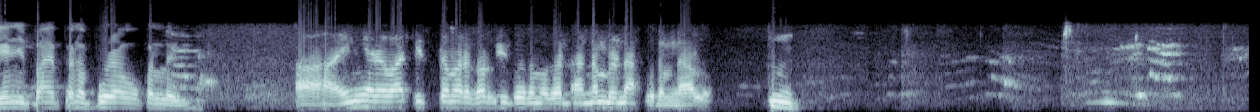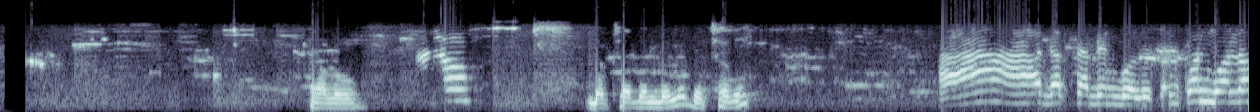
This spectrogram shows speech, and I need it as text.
એની પાસે પુરાવો કરી લઈએ. હા હા. એની હારે વાતચીત તમારે કરવી તો તમે નંબર નાખો તમને. હાલો. હમ. હાલો હેલો દક્ષાબેન બોલો દક્ષાબેન હા હા દક્ષાબેન બોલું તમે કોણ બોલો?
